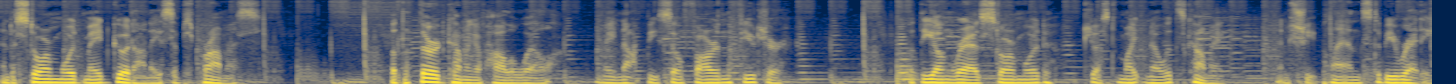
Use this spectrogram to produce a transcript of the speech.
and a Stormwood made good on Aesop's promise. But the third coming of Hollowell may not be so far in the future. But the young Raz Stormwood just might know it's coming, and she plans to be ready.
